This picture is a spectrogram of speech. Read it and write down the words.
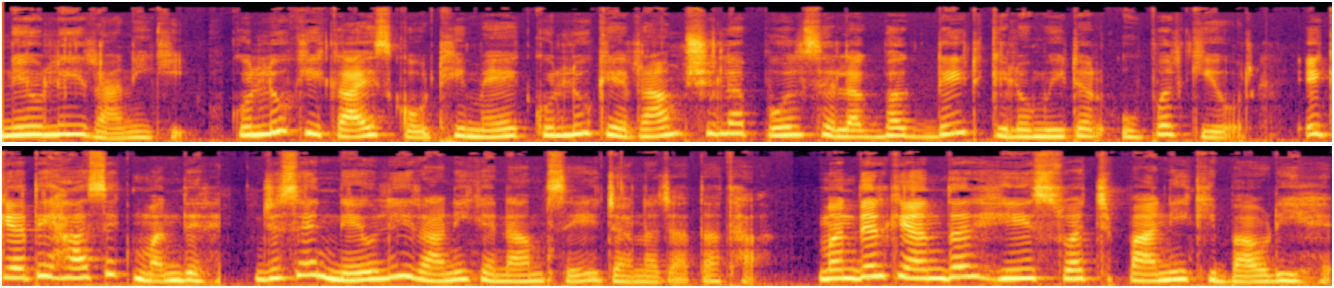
न्यूली रानी की। कुल्लू की काइस कोठी में कुल्लू के रामशिला पुल से लगभग डेढ़ किलोमीटर ऊपर की ओर एक ऐतिहासिक मंदिर है, जिसे नेवली रानी के नाम से जाना जाता था। मंदिर के अंदर ही स्वच्छ पानी की बावड़ी है।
